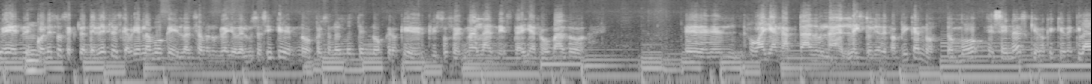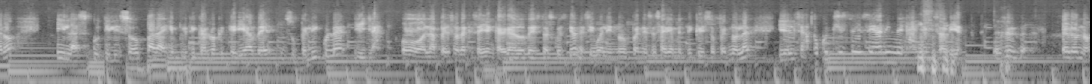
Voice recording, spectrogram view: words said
Mm. con estos extraterrestres que abrían la boca y lanzaban un rayo de luz. Así que no, personalmente no creo que Christopher Nolan este, haya robado o haya adaptado la, la, historia de Paprika. No, tomó escenas, quiero que quede claro, y las utilizó para ejemplificar lo que quería ver en su película y ya. O la persona que se haya encargado de estas cuestiones. Igual y no fue necesariamente Christopher Nolan. Y él dice, ¿a poco existe ese anime? Ah, no sabía. pero no.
